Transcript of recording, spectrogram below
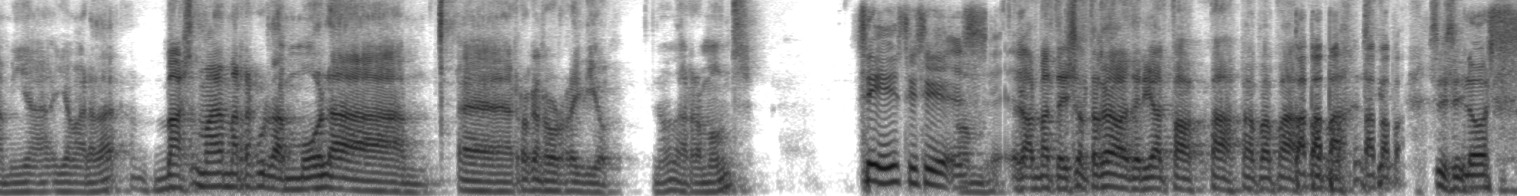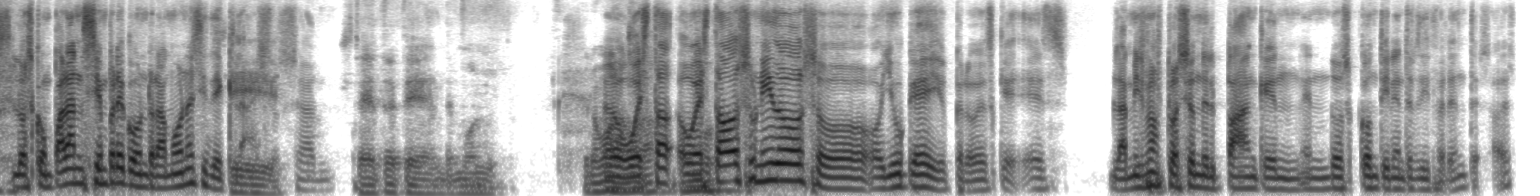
a mi ja, ja m'agrada. M'ha recordat molt a eh, Rock and Roll Radio, no? de Ramones. sí, sí, sí. Es, el mateix, el toc de el pa, pa, pa, pa, pa, Pa, pa, pa, pa, pa, pa. Sí, sí. los, los comparan siempre con Ramones y The Sí. Clash. O, sea, esta-. Estados Unidos o, o UK, pero es que es la misma explosión del punk en, en dos continentes diferentes, ¿sabes?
